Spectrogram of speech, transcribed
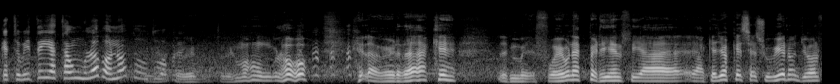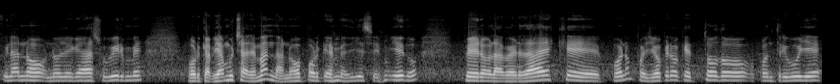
que estuviste y hasta un globo, ¿no? tuvimos un globo, que la verdad es que fue una experiencia, aquellos que se subieron, yo al final no, no, llegué a subirme porque había mucha demanda, no porque me diese miedo, pero la verdad es que, bueno, pues yo creo que todo contribuye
